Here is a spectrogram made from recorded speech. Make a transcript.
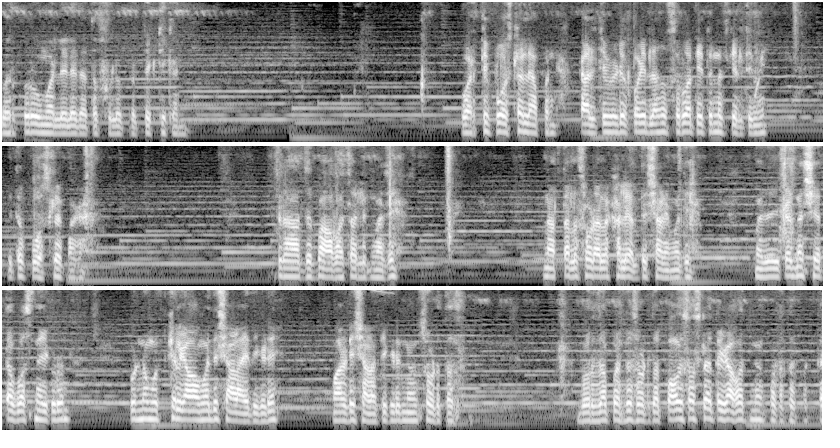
भरपूर उमरलेले आहेत आता फुलं प्रत्येक ठिकाणी. वरती पोहोचलेले आपण. कालचे व्हिडिओ बघितला सुरुवात इथूनच केली मी. इथं पोहोचलोय बघा. इकडं आज बाबा चाललेत माझे. नाताला सोडायला खाली आले ते शाळेमध्ये. म्हणजे इकडनं शेतापासून इकडून पूर्ण मुतखेल गावामध्ये शाळा आहे तिकडे. मराठी शाळा तिकडे नेऊन सोडतात. बुरजापर्यंत सोडतात. पाऊस असला तर गावात नेऊन सोडतात फक्त.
